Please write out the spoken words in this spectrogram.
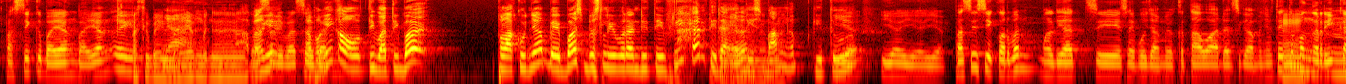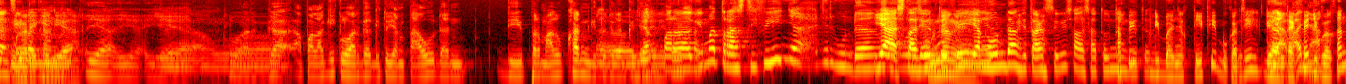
Pasti kebayang-bayang, eh. pasti bayang-bayang bener. apalagi apalagi kalau tiba-tiba pelakunya bebas berseliweran di TV kan tidak etis banget gitu Iya, iya, iya, iya. Pasti si korban melihat si Saiful Jamil ketawa dan segala macam itu mengerikan sih bagi dia. benar. Iya iya iya. Ya iya. Keluarga apalagi keluarga gitu yang tahu dan dipermalukan gitu dengan Eh, kejadian yang itu. parah lagi mah Trans TV-nya aja ngundang. Ya stasiun Undang TV ya? yang undang di Trans TV salah satunya Tapi gitu. di banyak TV bukan sih? Di Iya, Antv banyak. juga kan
